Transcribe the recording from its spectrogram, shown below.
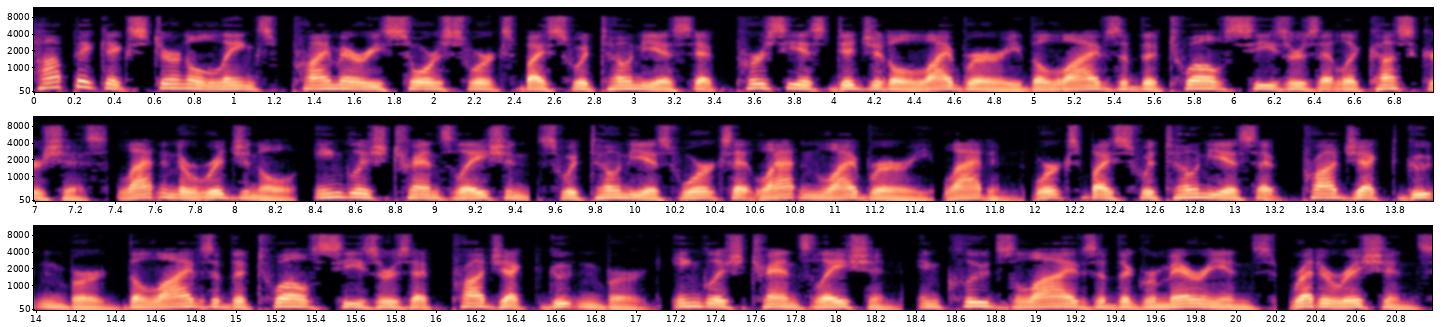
Topic external links Primary source works by Suetonius at Perseus Digital Library The Lives of the Twelve Caesars at Lacuscurtius Latin original, English translation Suetonius works at Latin Library Latin works by Suetonius at Project Gutenberg The Lives of the Twelve Caesars at Project Gutenberg English translation, includes lives of the grammarians, rhetoricians,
